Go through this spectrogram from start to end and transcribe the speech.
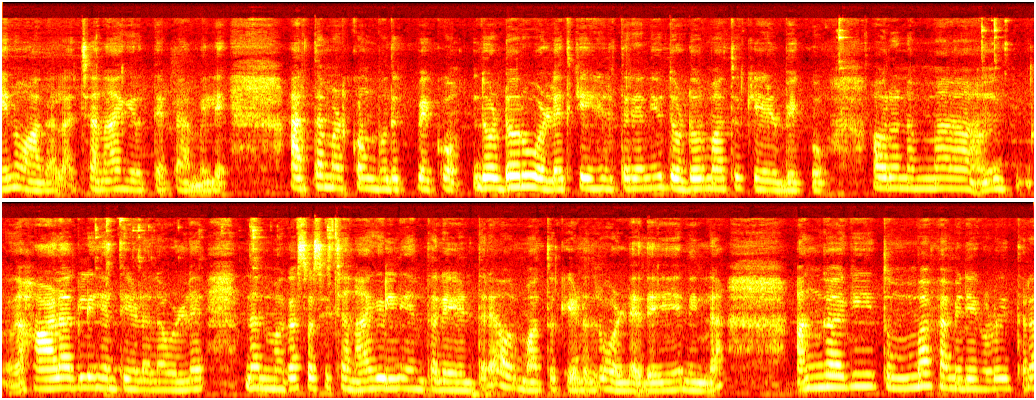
ಏನೂ ಆಗಲ್ಲ. ಚೆನ್ನಾಗಿರುತ್ತೆ ಫ್ಯಾಮಿಲಿ. ಅರ್ಥ ಮಾಡ್ಕೊಂಡು ಬದುಕಬೇಕು. ದೊಡ್ಡವರು ಒಳ್ಳೇದಕ್ಕೆ ಹೇಳ್ತಾರೆ, ನೀವು ದೊಡ್ಡವ್ರ ಮಾತು ಕೇಳಬೇಕು. ಅವರು ನಮ್ಮ ಹಾಳಾಗಲಿ ಅಂತ ಹೇಳಲ್ಲ, ಒಳ್ಳೆ ನನ್ನ ಮಗ ಸೊಸೆ ಚೆನ್ನಾಗಿರಲಿ ಅಂತಲೇ ಹೇಳ್ತಾರೆ. ಅವ್ರ ಮಾತು ಕೇಳಿದ್ರು ಒಳ್ಳೆಯದೇ ಏನಿಲ್ಲ. ಹಂಗಾಗಿ ತುಂಬ ಫ್ಯಾಮಿಲಿಗಳು ಈ ಥರ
